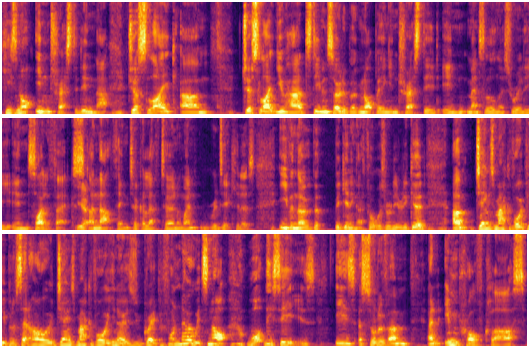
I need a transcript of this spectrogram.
he's not interested in that. Just like um, just like you had Steven Soderbergh not being interested in mental illness, really, in side effects, Yeah. and that thing took a left turn and went ridiculous. Even though the beginning I thought was really, really good. Um, James McAvoy, people have said, "Oh, James McAvoy, you know, is a great performer." No, it's not. What this is is a sort of um, an improv class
